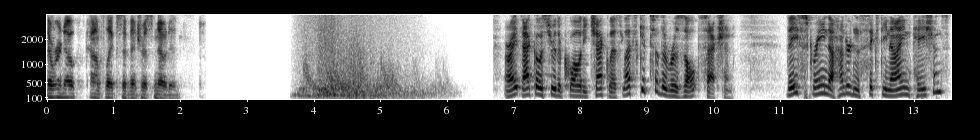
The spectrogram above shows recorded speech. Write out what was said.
There were no conflicts of interest noted. All right, that goes through the quality checklist. Let's get to the results section. They screened 169 patients,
